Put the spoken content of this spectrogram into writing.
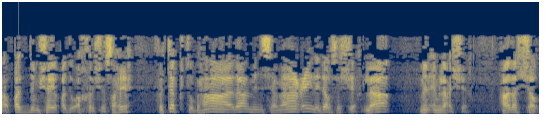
أقدم شيء قد أؤخر شيء صحيح؟ فتكتب هذا من سماعي لدرس الشيخ لا من إملاء الشيخ. هذا الشرط.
